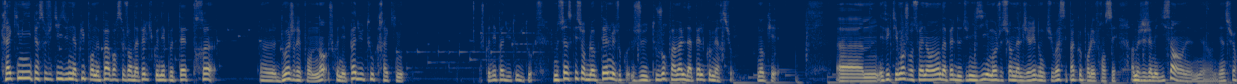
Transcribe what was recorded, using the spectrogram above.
Krakimi, perso, j'utilise une appli pour ne pas avoir ce genre d'appel. Tu connais peut-être. Euh, Dois-je répondre? Non, je connais pas du tout Krakimi. Je connais pas du tout, du tout. Je me suis inscrit sur Blocktel, mais j'ai toujours pas mal d'appels commerciaux. Ok. Euh, effectivement, je reçois énormément d'appels de Tunisie et moi je suis en Algérie, donc tu vois, c'est pas que pour les Français. Ah, mais j'ai jamais dit ça, hein, bien, sûr.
